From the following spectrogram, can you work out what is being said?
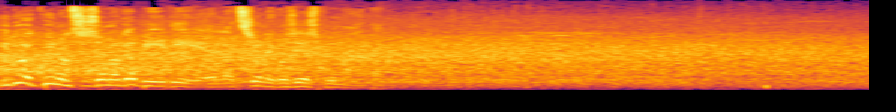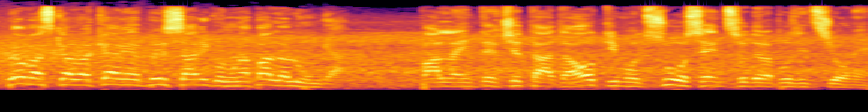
I due qui non si sono capiti e l'azione così è sfumata. Prova a scavalcare avversari con una palla lunga. Palla intercettata, ottimo il suo senso della posizione.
